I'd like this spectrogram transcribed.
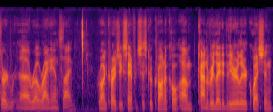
Third uh, row, right hand side. Ron Kroichick, San Francisco Chronicle. Um, kind of related to the earlier question,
